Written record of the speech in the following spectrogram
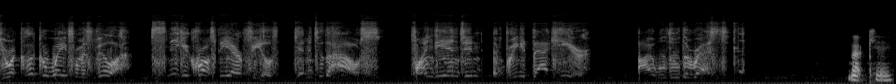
You're a click away from his villa. Sneak across the airfield, get into the house, find the engine, and bring it back here. I will do the rest. Okay.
